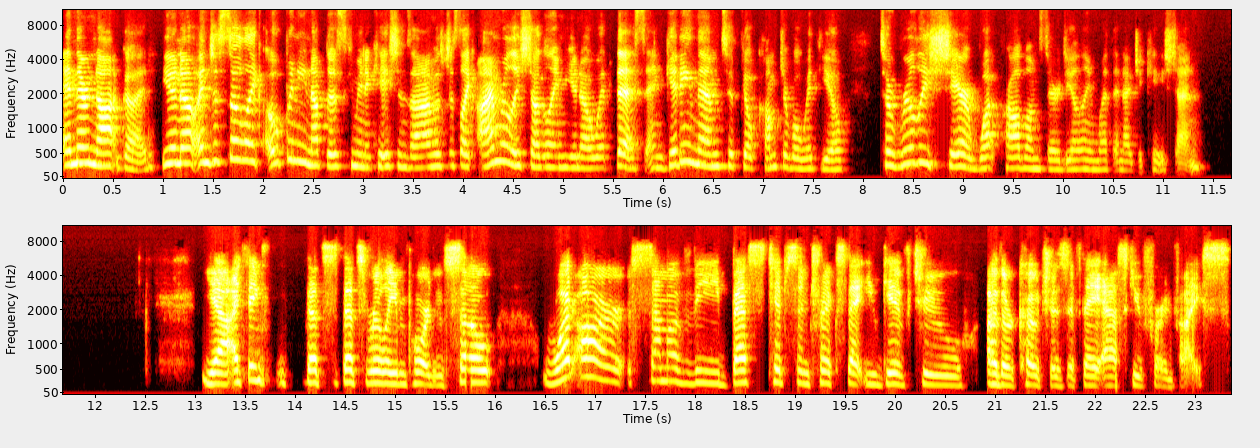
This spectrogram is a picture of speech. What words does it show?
and they're not good, you know, and just so like opening up those communications. And I was just like, I'm really struggling, you know, with this and getting them to feel comfortable with you to really share what problems they're dealing with in education. Yeah, I think that's that's really important. So, what are some of the best tips and tricks that you give to other coaches if they ask you for advice?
